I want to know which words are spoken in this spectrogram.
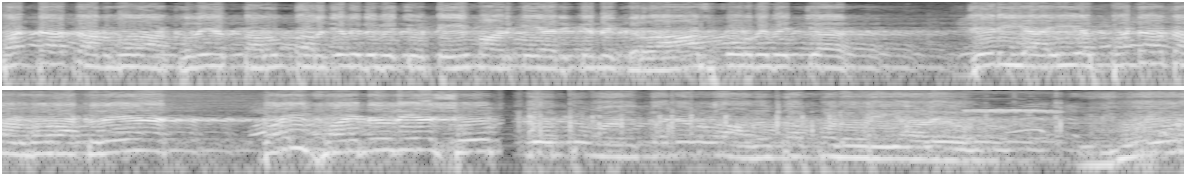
ਵੱਡਾ ਧੰਨਵਾਦ ਆਖਦੇ ਆ ਤਰਨਤਾਰਨ ਜ਼ਿਲ੍ਹੇ ਦੇ ਵਿੱਚੋਂ ਟੀਮ ਆਣ ਕੇ ਅੱਜ ਕਹਿੰਦੇ ਗਰਾਸਪੁਰ ਦੇ ਵਿੱਚ ਜਿਹੜੀ ਆਈ ਹੈ ਵੱਡਾ ਧੰਨਵਾਦ ਆਖਦੇ ਆ। ਬਾਈ ਫਾਈਨਲ ਦੇ ਸ਼ੋਅ ਤੇ ਤੁਮਾਂ ਕਦੇ ਬੁਲਾ ਦਿੱਤਾ ਪੜੋਰੀ ਵਾਲਿਓ। ਹੋਰ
